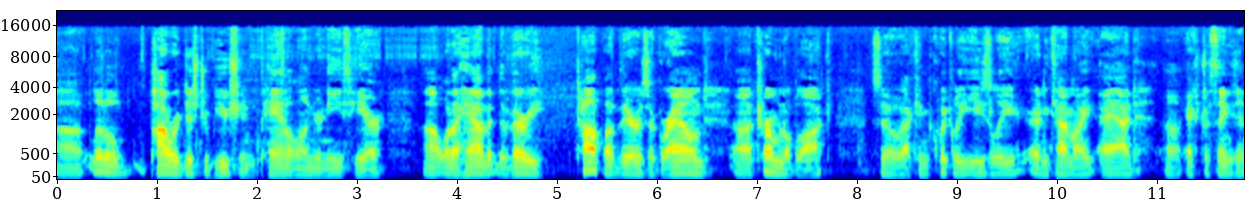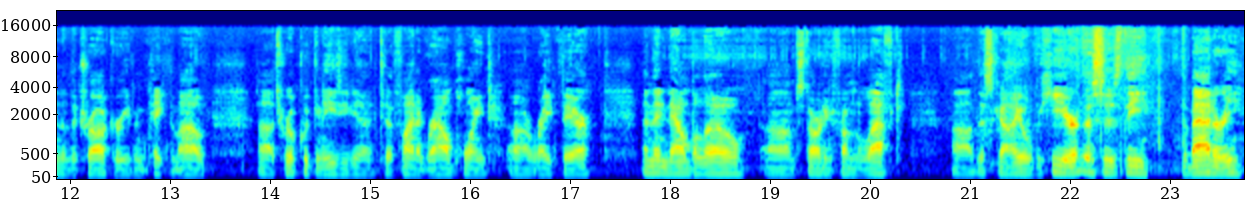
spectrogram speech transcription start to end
uh, little power distribution panel underneath here. Uh, what I have at the very top of there is a ground uh, terminal block so I can quickly, easily, anytime I add uh, extra things into the truck or even take them out, uh, it's real quick and easy to, to find a ground point uh, right there. And then down below, um, starting from the left, this guy over here, this is the, the battery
